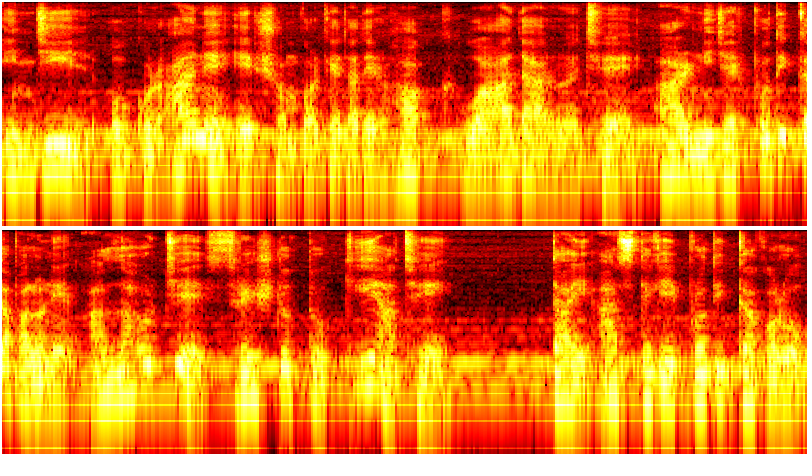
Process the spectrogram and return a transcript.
ইঞ্জিল ও কোরআনে এর সম্পর্কে তাদের হক ওয়াদা রয়েছে। আর নিজের প্রতিজ্ঞা পালনে আল্লাহর চেয়ে শ্রেষ্ঠত্ব কে আছে? তাই আজ থেকে প্রতিজ্ঞা করো,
